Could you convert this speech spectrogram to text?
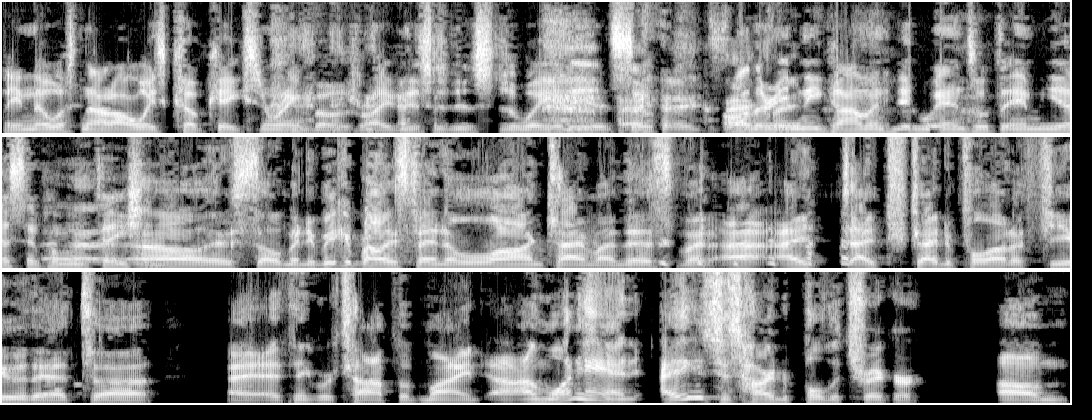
they know it's not always cupcakes and rainbows, right? this is this is the way it is. So, exactly. are there any common headwinds with the MES implementation? Uh, oh, there's so many. We could probably spend a long time on this, but I, I, I tried to pull out a few that uh, I, I, think were top of mind. On one hand, I think it's just hard to pull the trigger. Um,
